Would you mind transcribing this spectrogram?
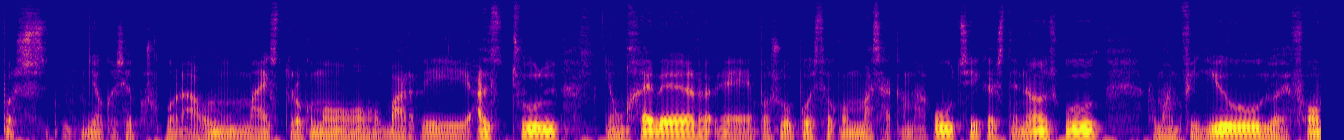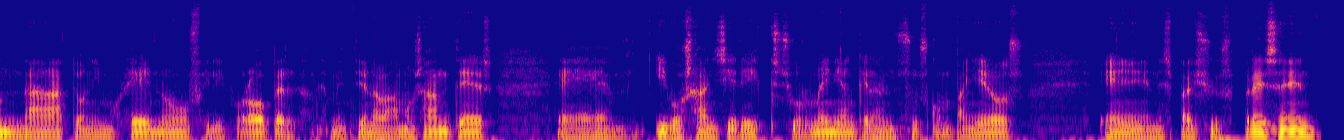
pues yo que sé, pues por algún maestro como Barry Altschul, John Heber, eh, por supuesto con Masa Kamaguchi, Kristen Osgood, Roman Filiu, Joe Fonda, Tony Moreno, Filippo Roper, al que mencionábamos antes, eh, Ivo Sánchez y Eric Surmenian, que eran sus compañeros en Spacious Present,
